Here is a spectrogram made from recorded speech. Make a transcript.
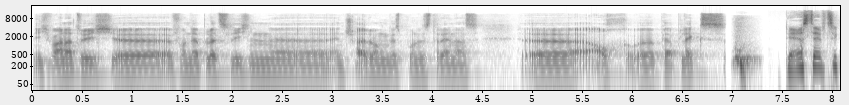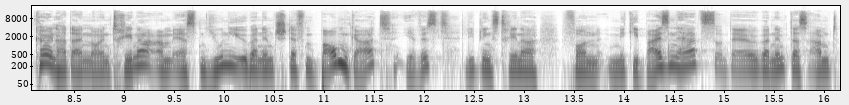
Ich war natürlich äh, von der plötzlichen äh, Entscheidung des Bundestrainers äh, auch äh, perplex. Der erste FC Köln hat einen neuen Trainer. Am 1. Juni übernimmt Steffen Baumgart, ihr wisst, Lieblingstrainer von Mickey Beisenherz und er übernimmt das Amt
